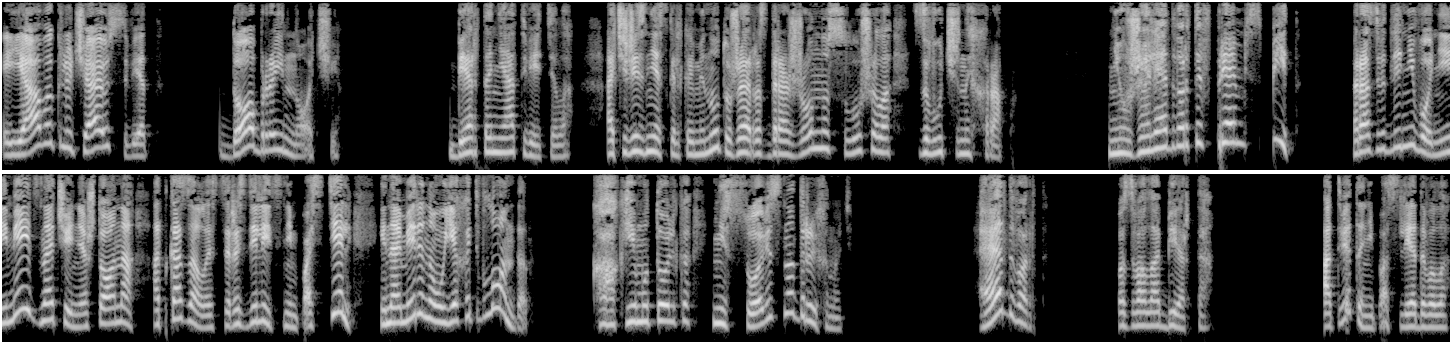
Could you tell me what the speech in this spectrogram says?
Я выключаю свет. Доброй ночи». Берта не ответила а через несколько минут уже раздраженно слушала звучный храп. Неужели Эдвард и впрямь спит? Разве для него не имеет значения, что она отказалась разделить с ним постель и намерена уехать в Лондон? Как ему только несовестно дрыхнуть? «Эдвард!» — позвала Берта. Ответа не последовало,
